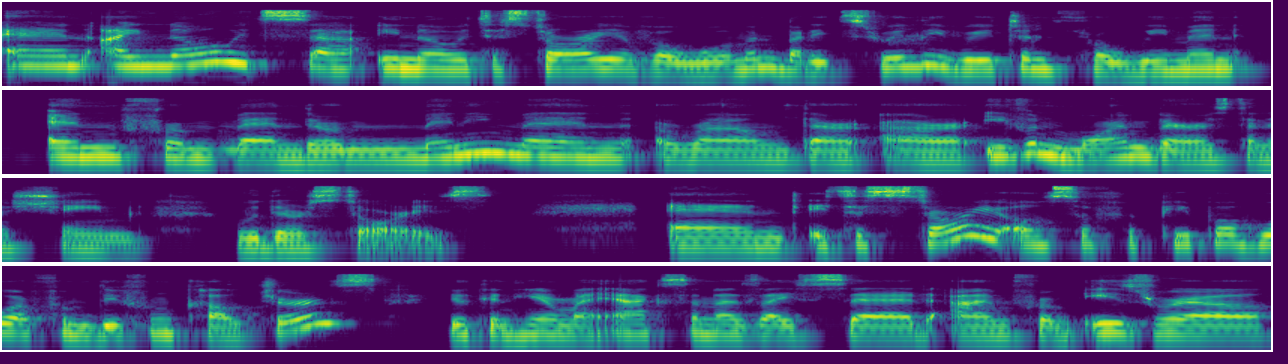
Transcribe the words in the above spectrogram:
And I know it's a, you know it's a story of a woman, but it's really written for women and for men. There are many men around that are even more embarrassed and ashamed with their stories. And it's a story also for people who are from different cultures. You can hear my accent, as I said. I'm from Israel,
